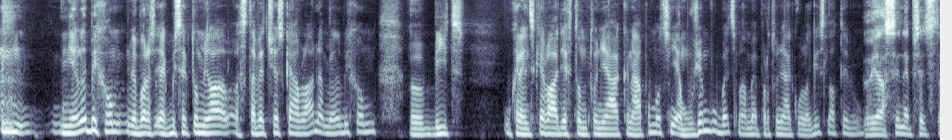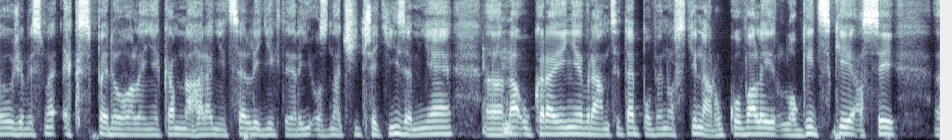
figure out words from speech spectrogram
měli bychom, nebo jak by se k tomu měla stavět česká vláda, měli bychom eh, být ukrajinské vládě v tomto nějak nápomocní a můžeme vůbec? Máme proto nějakou legislativu? Já si nepředstavuji, že bychom expedovali někam na hranice lidi, kteří označí třetí země eh, na Ukrajině v rámci té povinnosti narukovali logicky asi eh,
